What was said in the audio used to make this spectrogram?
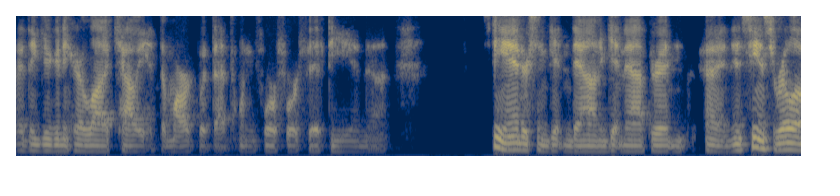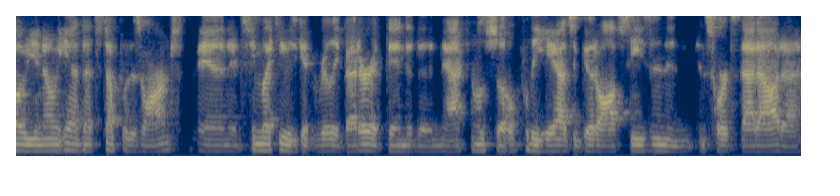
I think you're going to hear a lot of Kawi hit the mark with that 24 450 and. Uh, see Anderson getting down and getting after it, and, and seeing Cirillo, you know, he had that stuff with his arms, and it seemed like he was getting really better at the end of the nationals. So hopefully he has a good off season and, and sorts that out. Uh,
